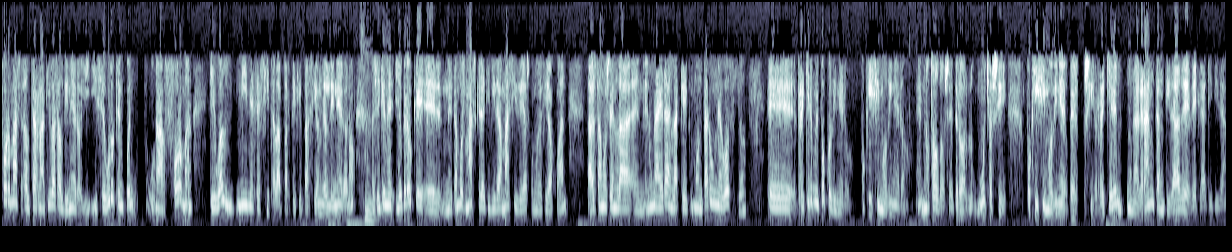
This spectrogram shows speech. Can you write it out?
formas alternativas al dinero? Y, y seguro que encuentro una forma que igual ni necesita la participación del dinero, ¿no? Hmm. Así que yo creo que eh, necesitamos más creatividad, más ideas, como decía Juan. Ahora estamos en, la, en, una era en la que montar un negocio eh, requiere muy poco dinero, poquísimo dinero. Eh, no todos, eh, pero muchos sí, poquísimo dinero, pero sí requieren una gran cantidad de, de creatividad.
